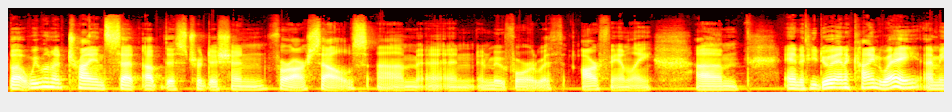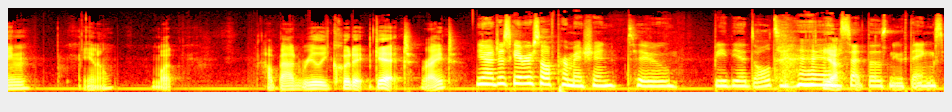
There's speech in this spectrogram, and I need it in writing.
but we want to try and set up this tradition for ourselves um, and, and move forward with our family. Um, and if you do it in a kind way, I mean, you know, what, how bad really could it get, right? Yeah, just give yourself permission to be the adult and yeah. set those new things.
